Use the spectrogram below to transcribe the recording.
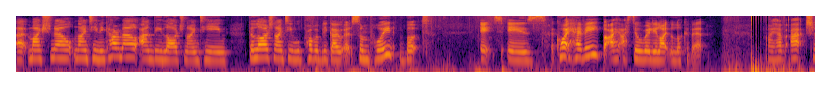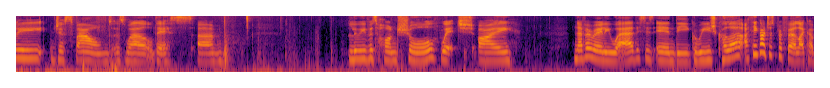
Uh, my Chanel 19 in caramel and the large 19. The large 19 will probably go at some point, but it is quite heavy, but I, I still really like the look of it. I have actually just found as well this um, Louis Vuitton shawl, which I never really wear. This is in the greige colour. I think I just prefer like a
